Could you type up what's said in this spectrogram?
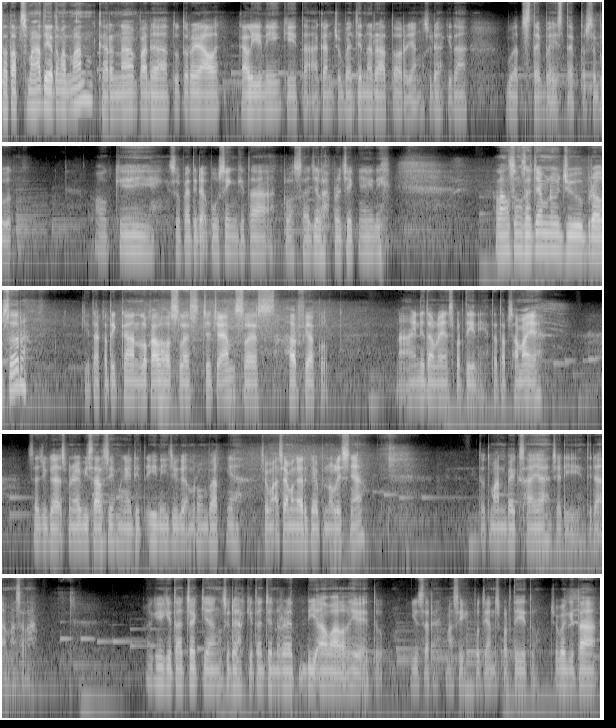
Tetap semangat ya teman-teman, karena pada tutorial kali ini kita akan coba generator yang sudah kita buat step by step tersebut. Oke, supaya tidak pusing kita close saja lah projectnya ini. Langsung saja menuju browser, kita ketikkan localhost slash ccm slash harviakut. Nah ini tampilannya seperti ini, tetap sama ya saya juga sebenarnya bisa sih mengedit ini juga merombaknya. Cuma saya menghargai penulisnya. Itu teman baik saya jadi tidak masalah. Oke kita cek yang sudah kita generate di awal yaitu user masih putihan seperti itu. Coba kita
